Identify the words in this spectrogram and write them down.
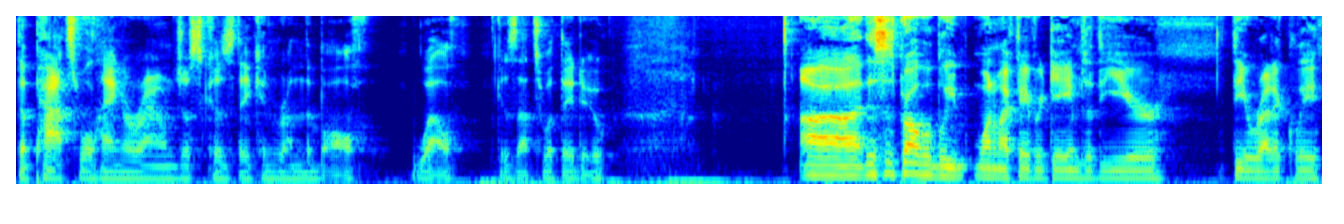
the Pats will hang around just because they can run the ball well, because that's what they do. Uh, this is probably one of my favorite games of the year, theoretically.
